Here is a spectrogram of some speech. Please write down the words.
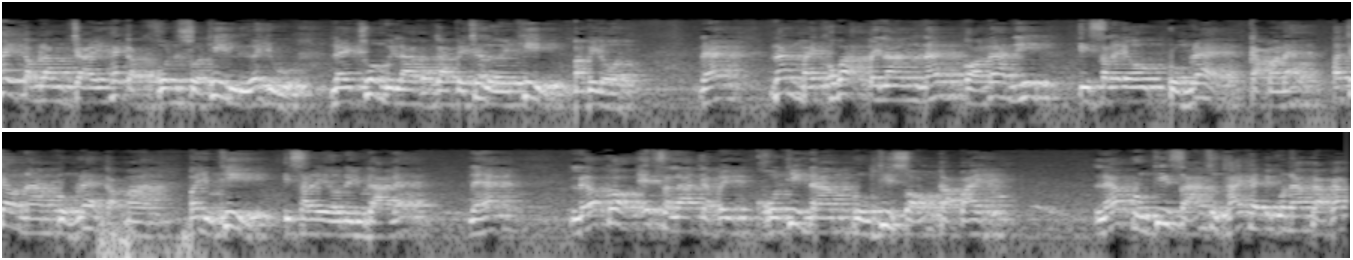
ให้กำลังใจให้กับคนส่วนที่เหลืออยู่ในช่วงเวลาของการเป็นเฉลยที่บาบิโลนนะนั่นหมายความว่าเวลานั้นก่อนหน้านี้อิสราเอลกลุ่มแรกกลับมาแล้ว พระเจ้านามกลุ่มแรกกลับมา มาอยู่ที่อิสราเอลในยูดาห์แล้วนะฮะ แล้วก็เอสลาจะเป็นคนที่นำกลุ่มที่สองกลับไป แล้วกลุ่มที่สามสุดท้ายใครเป็นคนนำกลับครับ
